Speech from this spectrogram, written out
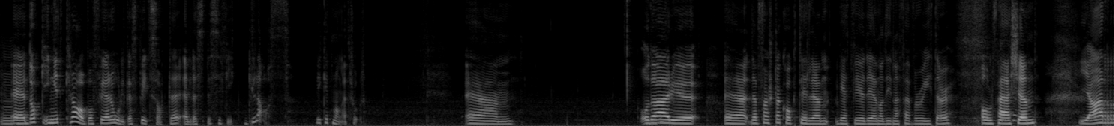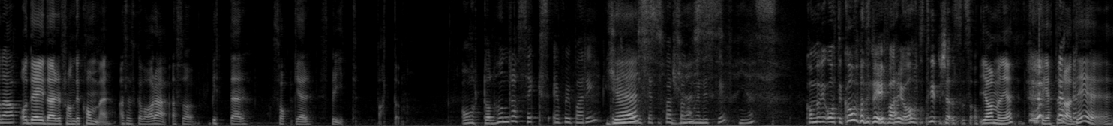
Mm. Eh, dock inget krav på flera olika spritsorter eller specifikt glas. Vilket många tror. Ehm, och då Mm. är det ju eh, den första cocktailen vet vi ju det är en av dina favoriter. Old fashioned. Jarra. Och det är därifrån det kommer. Alltså det ska vara alltså bitter, socker, sprit, vatten. 1806 everybody. Det Yes, ser för första gången i skrift. yes. Kommer vi återkomma till det i varje avsnitt känns det som. Ja men jag tycker det är jättebra. Det är,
